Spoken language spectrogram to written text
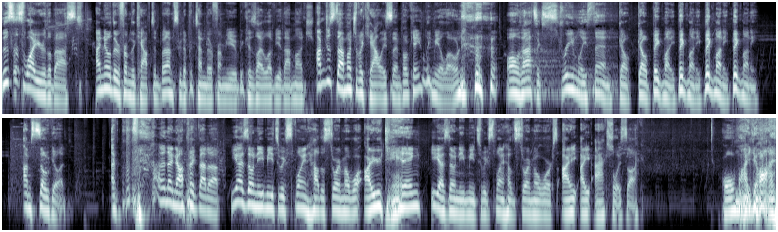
This is why you're the best. I know they're from the captain, but I'm just gonna pretend they're from you because I love you that much. I'm just that much of a Callie simp, okay? Leave me alone. oh, that's extremely thin. Go, go, big money, big money, big money, big money. I'm so good. How did I not pick that up? You guys don't need me to explain how the story mode works. Are you kidding? You guys don't need me to explain how the story mode works. I, I actually suck. Oh my god.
